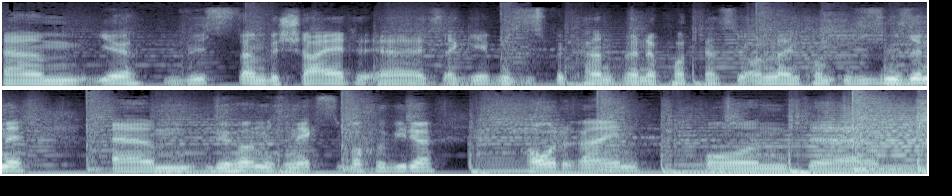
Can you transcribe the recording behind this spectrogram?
Ähm, ihr wisst dann Bescheid, äh, das Ergebnis ist bekannt, wenn der Podcast hier online kommt. In diesem Sinne, ähm, wir hören uns nächste Woche wieder. Haut rein und ähm,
